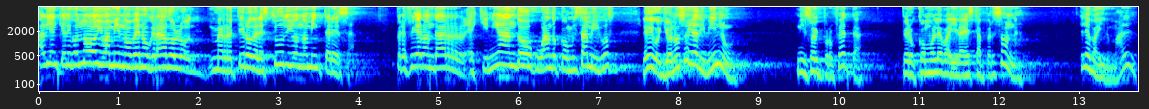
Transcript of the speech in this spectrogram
Alguien que dijo, no, yo a mi noveno grado me retiro del estudio, no me interesa. Prefiero andar esquineando, jugando con mis amigos. Le digo, yo no soy adivino, ni soy profeta, pero ¿cómo le va a ir a esta persona? Le va a ir mal.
